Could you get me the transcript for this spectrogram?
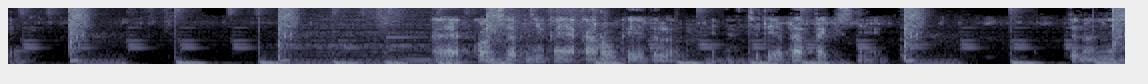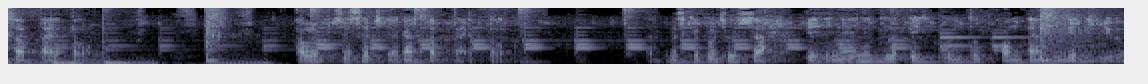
ya. kayak konsepnya kayak karaoke itu loh ya. jadi ada teksnya itu. Itu namanya subtitle kalau bisa sediakan subtitle. Meskipun susah biasanya ini lebih untuk konten video.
